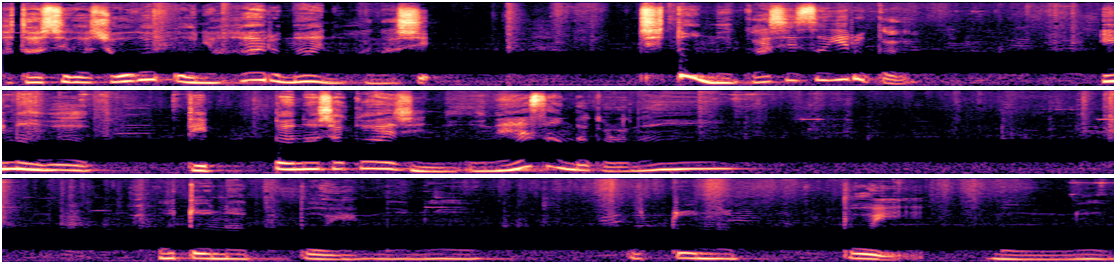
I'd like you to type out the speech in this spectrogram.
私が小学校に入る前の話。ちと昔すぎるか。今は立派な社会人のお姉さんだからな。大人っぽいもの、大人っぽいもの。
